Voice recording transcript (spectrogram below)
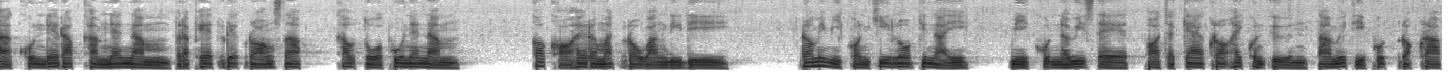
หากคุณได้รับคำแนะนำประเภทเรียกร้องทรัพย์ เข้าตัวผู้แนะนำก็ขอให้ระมัดระวังดีๆ เพราะไม่มีคนขี้โลภที่ไหน มีคุณวิเศษพอจะแก้เคราะห์ให้คนอื่นตามวิถีพุทธหรอกครับ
